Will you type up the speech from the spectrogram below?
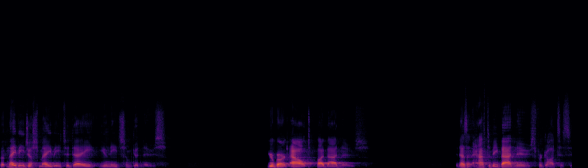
But maybe, just maybe, today you need some good news. You're burnt out by bad news. It doesn't have to be bad news for God to see.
